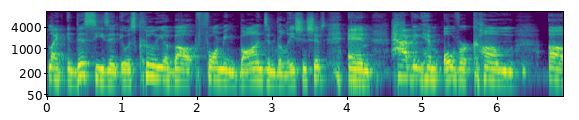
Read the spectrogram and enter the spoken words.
like in this season it was clearly about forming bonds and relationships and having him overcome uh,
